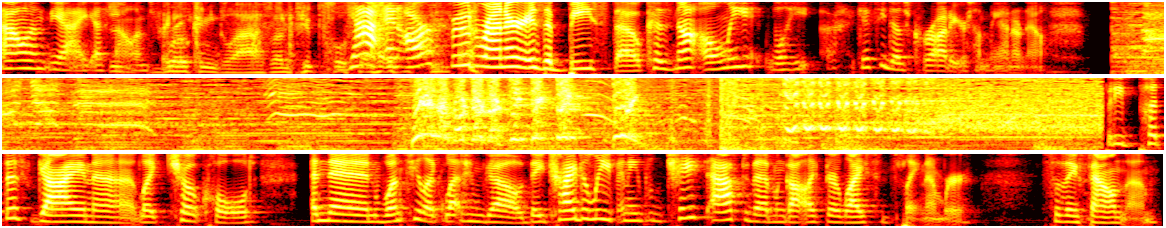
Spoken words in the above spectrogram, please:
That one, yeah, I guess that one's pretty. broken glass on people's Yeah, heads. and our food runner is a beast though, because not only well he, I guess he does karate or something. I don't know. But he put this guy in a like chokehold, and then once he like let him go, they tried to leave, and he chased after them and got like their license plate number, so they found them.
